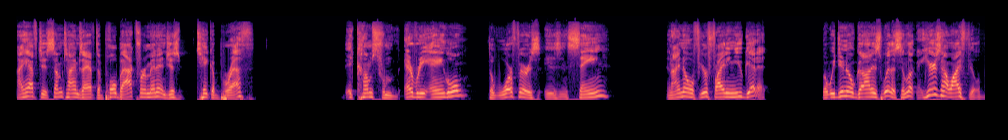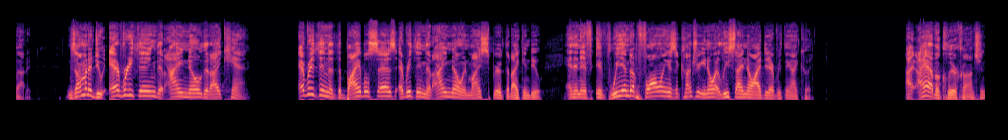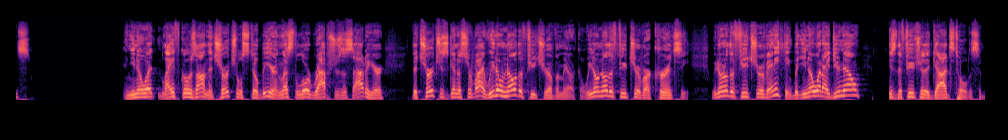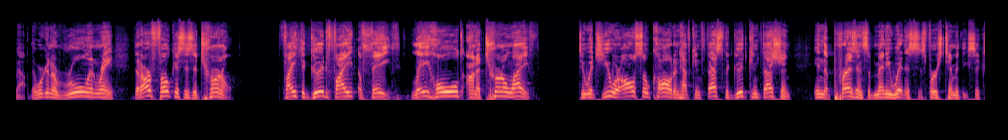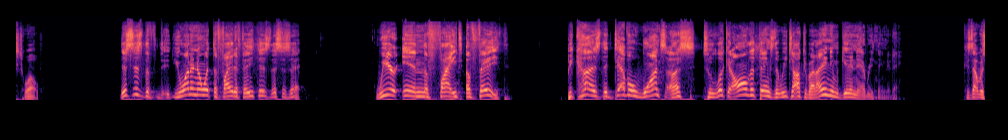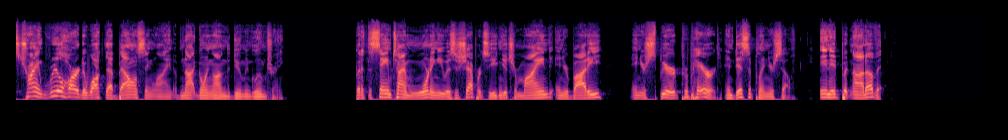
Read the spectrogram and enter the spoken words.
I have to, sometimes I have to pull back for a minute and just take a breath. It comes from every angle. The warfare is, is insane. And I know if you're fighting, you get it. But we do know God is with us. And look, here's how I feel about it. Is I'm going to do everything that I know that I can. Everything that the Bible says, everything that I know in my spirit that I can do. And then if, if we end up falling as a country, you know, at least I know I did everything I could. I, I have a clear conscience. And you know what? Life goes on. The church will still be here unless the Lord raptures us out of here. The church is going to survive. We don't know the future of America. We don't know the future of our currency. We don't know the future of anything. But you know what I do know? Is the future that God's told us about. That we're going to rule and reign. That our focus is eternal. Fight the good fight of faith. Lay hold on eternal life to which you were also called and have confessed the good confession in the presence of many witnesses 1 timothy 6.12 this is the you want to know what the fight of faith is this is it we are in the fight of faith because the devil wants us to look at all the things that we talked about i didn't even get into everything today because i was trying real hard to walk that balancing line of not going on the doom and gloom train but at the same time warning you as a shepherd so you can get your mind and your body and your spirit prepared and discipline yourself in it, but not of it.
